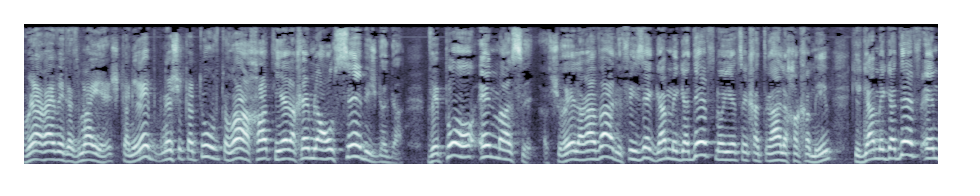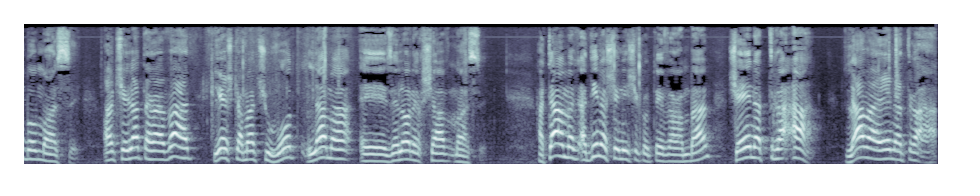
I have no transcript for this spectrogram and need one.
אומר הרייבד, אז מה יש? כנראה מפני שכתוב תורה אחת תהיה לכם לעושה בשגגה, ופה אין מעשה. אז שואל הרעב"ד, לפי זה גם מגדף לא יהיה צריך התראה לחכמים, כי גם מגדף אין בו מעשה. עד שאלת הרעב"ד יש כמה תשובות למה אה, זה לא נחשב מעשה. הטעם, הדין השני שכותב הרמב"ם, שאין התראה למה אין התראה?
